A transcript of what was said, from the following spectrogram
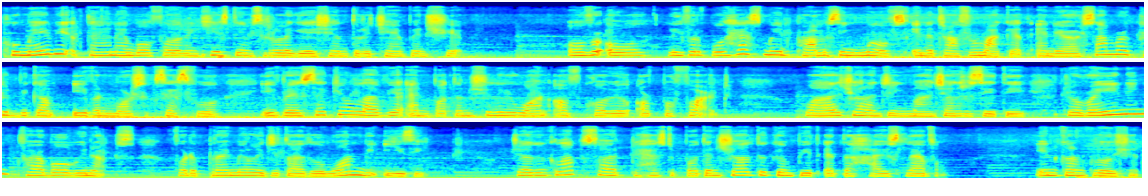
who may be attainable following his team's relegation to the Championship. Overall, Liverpool has made promising moves in the transfer market and their summer could become even more successful if they secure Lavia and potentially one of Colwill or Pavard. While challenging Manchester City, the reigning treble winners for the Premier League title won't be easy. Jurgen Klopp's side has the potential to compete at the highest level. In conclusion,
